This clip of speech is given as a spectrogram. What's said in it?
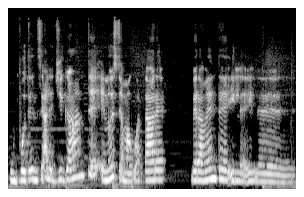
un potenziale gigante e noi stiamo a guardare veramente il, il,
